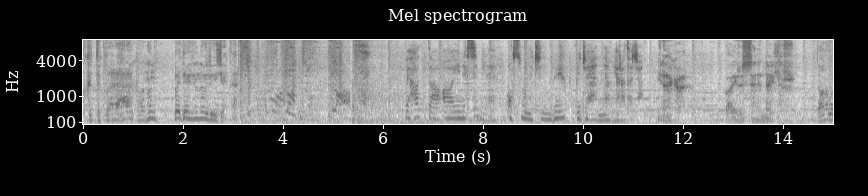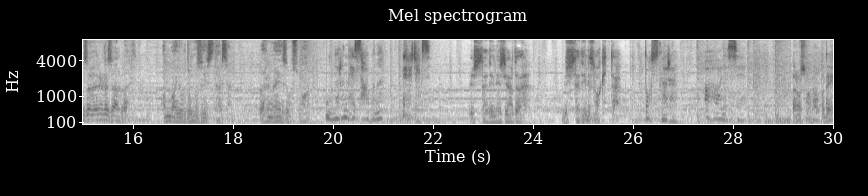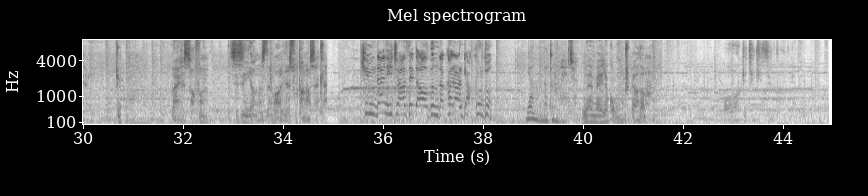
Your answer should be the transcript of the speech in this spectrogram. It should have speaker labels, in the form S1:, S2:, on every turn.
S1: akıttıkları her kanın bedelini ödeyecekler.
S2: Ve hatta ailesi bile Osman için büyük bir cehennem yaratacak.
S3: İnegöl, gayrı senin değildir.
S4: Canımızı veririz elbet. Ama yurdumuzu istersen vermeyiz Osman.
S2: Onların hesabını vereceksin.
S3: İstediğiniz yerde, istediğiniz vakitte.
S2: Dostları, ahalisi,
S3: Ben Osman Alpı değilim.
S4: Gayrı safın sizin yanınızdır Valide Sultan Hazretleri.
S2: Kimden icazet aldın da karargah kurdun? Yanında durmayacak.
S3: Mehmeyle kovulmuş bir adam.
S4: O vakit ikisi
